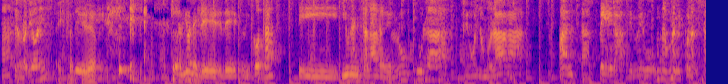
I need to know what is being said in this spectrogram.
Van a ser ravioles. Ahí está el de- ravioles de, de ricota y, y una ensalada de rúcula, cebolla morada, palta, pera, de nuevo, una, una mezcolanza.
